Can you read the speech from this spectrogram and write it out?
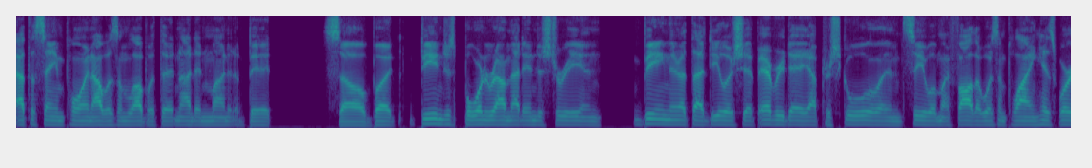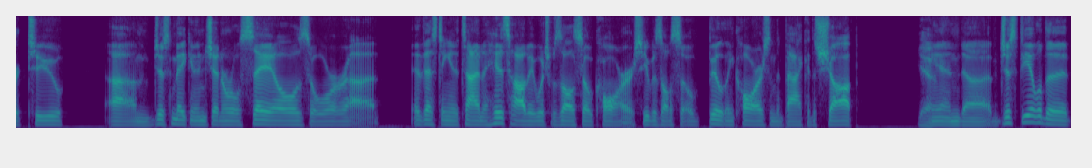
at the same point, I was in love with it and I didn't mind it a bit. So, but being just born around that industry and being there at that dealership every day after school and see what my father was applying his work to, um, just making general sales or uh, investing in the time in his hobby, which was also cars. He was also building cars in the back of the shop Yeah. and uh, just be able to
